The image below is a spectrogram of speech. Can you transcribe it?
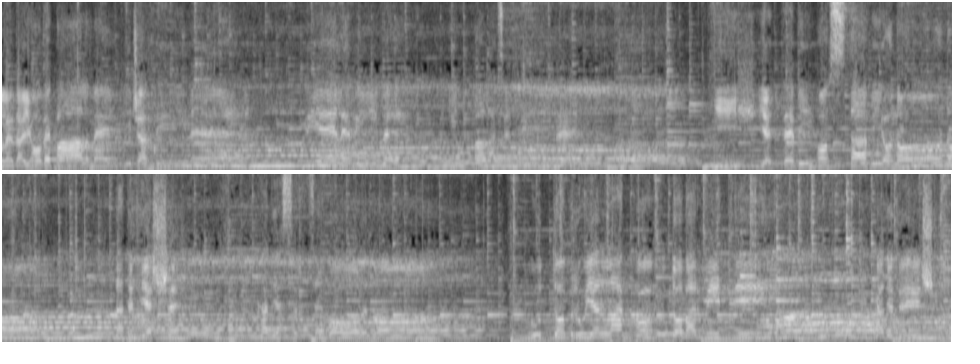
Gledaj ove palme i džardine, bijele rive i palace fine. Njih je tebi ostavio nono, da te tješe kad je srce bolno. U dobru je lako dobar biti, kad je teško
